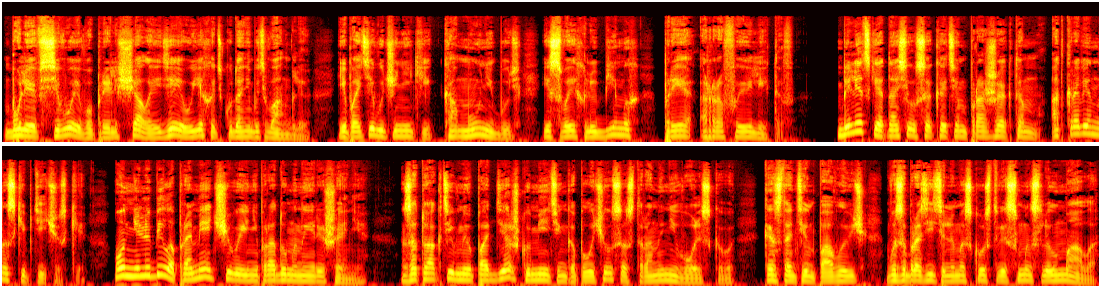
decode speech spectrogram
Более всего его прельщала идея уехать куда-нибудь в Англию и пойти в ученики кому-нибудь из своих любимых прерафаэлитов. Белецкий относился к этим прожектам откровенно скептически. Он не любил опрометчивые и непродуманные решения. Зато активную поддержку митинга получил со стороны Невольского. Константин Павлович в изобразительном искусстве смыслил мало,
